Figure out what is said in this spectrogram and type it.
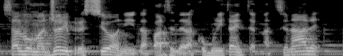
Salvo maggiori pressioni da parte della comunità internazionale,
